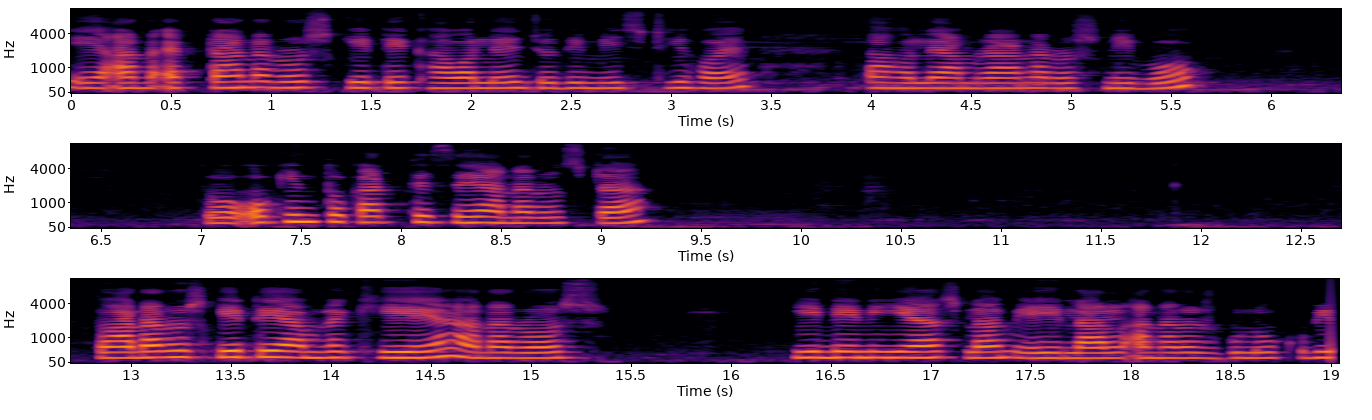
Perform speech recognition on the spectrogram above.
এ একটা আনারস কেটে খাওয়ালে যদি মিষ্টি হয়, তাহলে আমরা আনারস নিব। তো ও কিন্তু কাটতেছে আনারসটা। তো আনারস কেটে আমরা খেয়ে আনারস কিনে নিয়ে আসলাম। এই লাল আনারসগুলো খুবই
